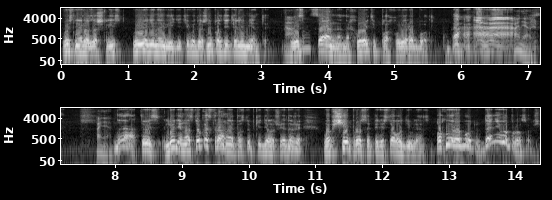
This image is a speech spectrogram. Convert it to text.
вы с ней разошлись, вы ее ненавидите, вы должны платить алименты. А, вы ну... специально находите плохую работу. Понятно. Понятно. Да, то есть люди настолько странные поступки делают, что я даже вообще просто перестал удивляться. Плохую работу? Да не вопрос вообще.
